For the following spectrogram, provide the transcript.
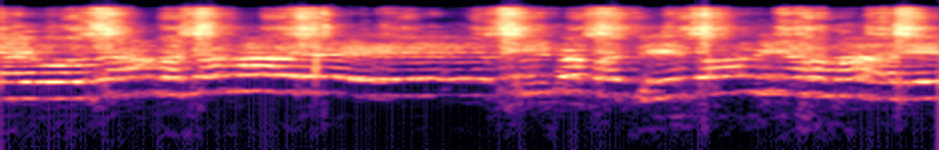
આવ્યો શામ તમારે. બીક પછી કોને અમારે?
